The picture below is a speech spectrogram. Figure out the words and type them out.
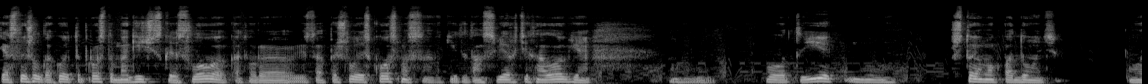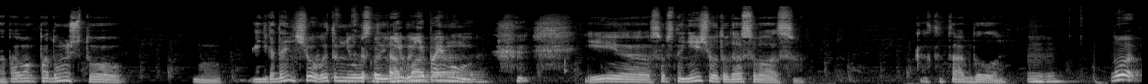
я слышал какое-то просто магическое слово, которое знаю, пришло из космоса, какие-то там сверхтехнологии. Вот. И что я мог подумать? Я мог подумать, что ну, я никогда ничего в этом не, узнаю, не, не пойму. Да. И, собственно, нечего туда ссылаться. Как-то так было. Угу. Ну,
